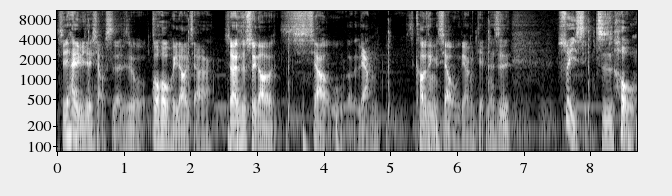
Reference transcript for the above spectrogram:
其实还有一件小事啊，就是我过后回到家，虽然是睡到下午两。靠近下午两点，但是睡醒之后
